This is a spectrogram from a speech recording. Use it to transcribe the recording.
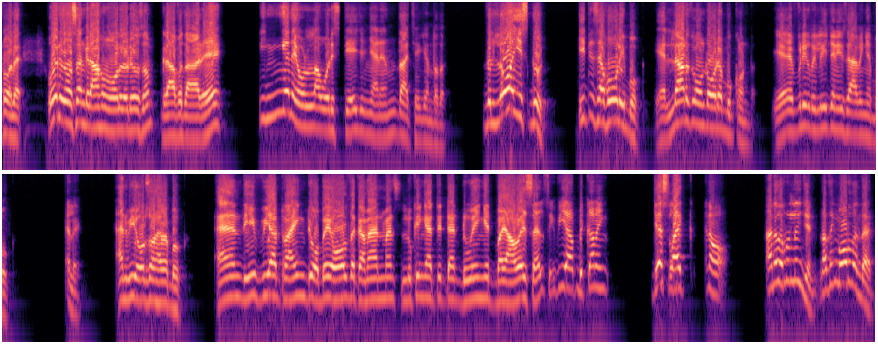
പോലെ. ഒരു ദിവസം ഗ്രാഫ് മുകളിൽ ഒരു ദിവസം ഗ്രാഫ് താഴെ. ഇങ്ങനെയുള്ള ഒരു സ്റ്റേജിൽ ഞാൻ എന്താ ചെയ്യേണ്ടത്? The law is good it is a holy book എല്ലാവർക്കും ഉണ്ട് ഓരോ ബുക്ക് ഉണ്ട്. Every religion is having a book അല്ലേ? And we also have a book. And if we are trying to obey all the commandments, looking at it and doing it by ourselves, we are becoming just like, you know, another religion nothing more than that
